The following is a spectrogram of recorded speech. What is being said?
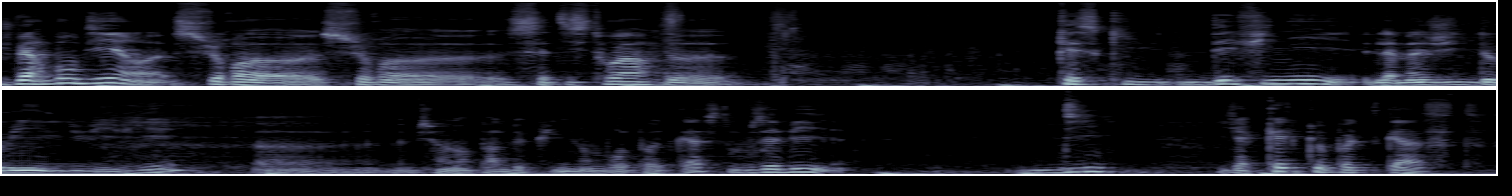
je vais rebondir sur, euh, sur euh, cette histoire de qu'est-ce qui définit la magie de Dominique Duvivier, même si on en parle depuis de nombreux podcasts. Vous avez dit il y a quelques podcasts,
